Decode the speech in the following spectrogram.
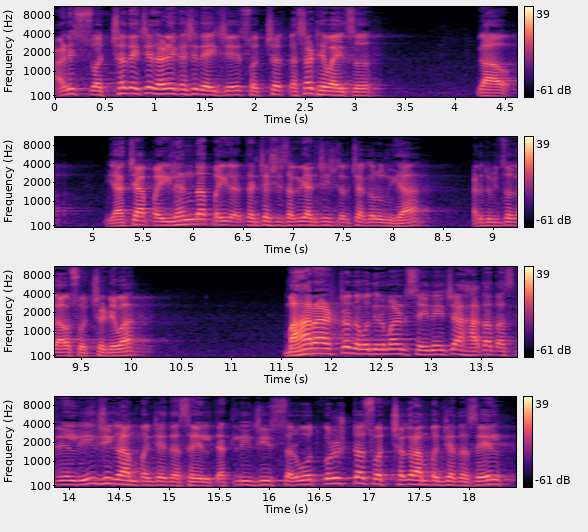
आणि स्वच्छतेचे धडे कसे द्यायचे स्वच्छ कसं ठेवायचं गाव याच्या पहिल्यांदा पहिल्या त्यांच्याशी सगळ्यांची चर्चा करून घ्या आणि तुमचं गाव स्वच्छ ठेवा. महाराष्ट्र नवनिर्माण सेनेच्या हातात असलेली जी ग्रामपंचायत असेल त्यातली जी सर्वोत्कृष्ट स्वच्छ ग्रामपंचायत असेल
